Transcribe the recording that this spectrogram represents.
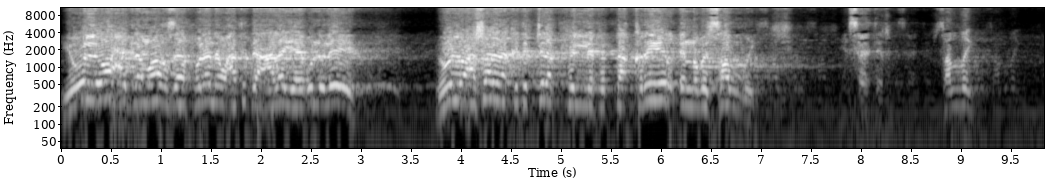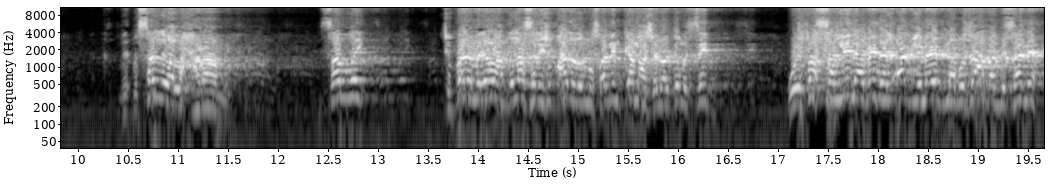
يقول لواحد لا مؤاخذة يا فلان وهتدعي عليا يقول له ليه؟ يقول له عشان أنا كتبت لك في في التقرير إنه بيصلي. يا ساتر بيصلي بيصلي ولا حرامي. صلي. شوف بقى لما جمال عبد الناصر يشوف عدد المصلين كام عشان يوديهم السجن. ويفصل لنا بدل قبل ما ابن أبو زعبل بسنة.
